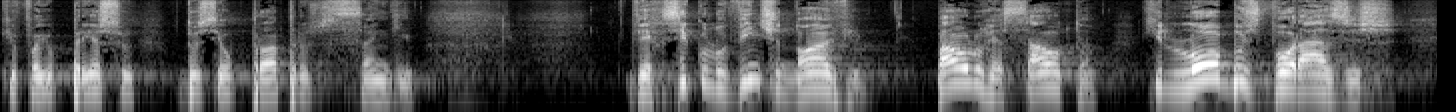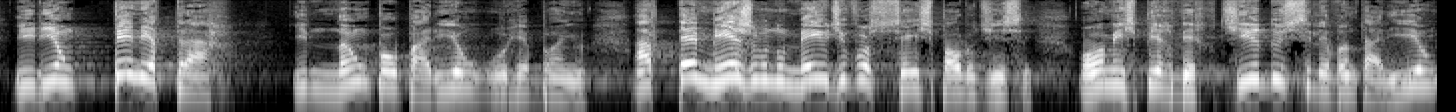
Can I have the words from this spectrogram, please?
que foi o preço do seu próprio sangue. Versículo 29, Paulo ressalta que lobos vorazes iriam penetrar e não poupariam o rebanho, até mesmo no meio de vocês, Paulo disse, homens pervertidos se levantariam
